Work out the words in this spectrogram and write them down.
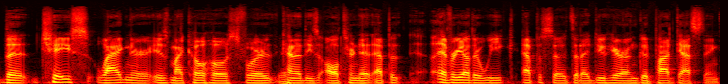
the Chase Wagner is my co-host for kind of these alternate epi- every other week episodes that I do here on Good Podcasting,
